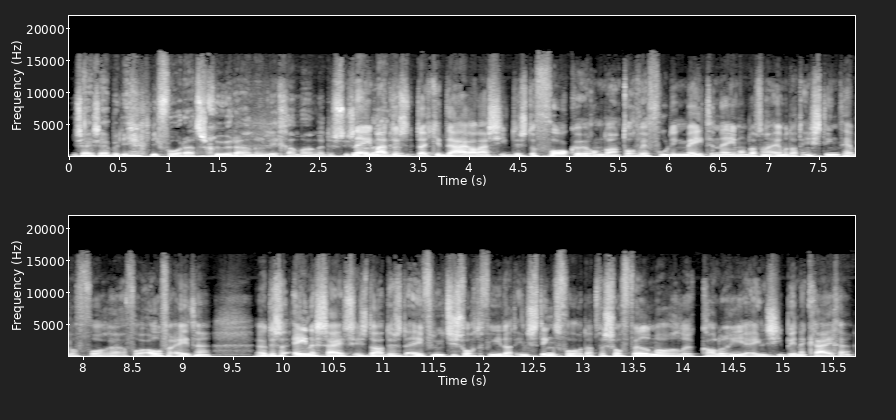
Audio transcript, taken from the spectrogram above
Je zei ze hebben die, die voorraad schuren aan hun lichaam hangen. Dus die nee, maar eigenlijk... dus dat je daar al aan ziet, dus de voorkeur om dan toch weer voeding mee te nemen. Omdat we nou eenmaal dat instinct hebben voor, uh, voor overeten. Uh, dus enerzijds is dat, dus de evolutie zorgt er via dat instinct voor dat we zoveel mogelijk calorieën, energie binnenkrijgen.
